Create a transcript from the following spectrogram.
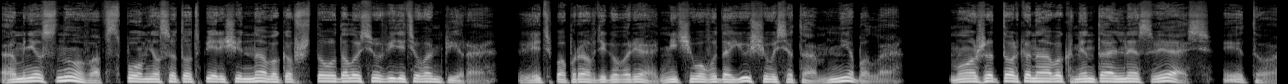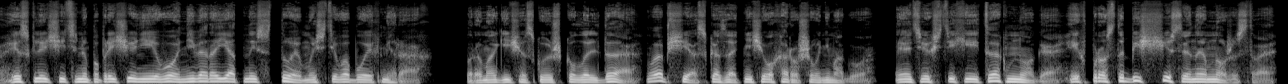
А мне снова вспомнился тот перечень навыков, что удалось увидеть у вампира. Ведь, по правде говоря, ничего выдающегося там не было. Может, только навык «ментальная связь», и то исключительно по причине его невероятной стоимости в обоих мирах. Про магическую школу льда вообще сказать ничего хорошего не могу. Этих стихий так много, их просто бесчисленное множество.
